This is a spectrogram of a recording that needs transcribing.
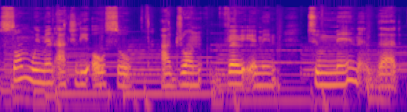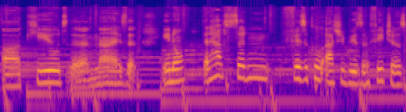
some women actually also are drawn very i mean to men that are cute, that are nice, that you know, that have certain physical attributes and features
